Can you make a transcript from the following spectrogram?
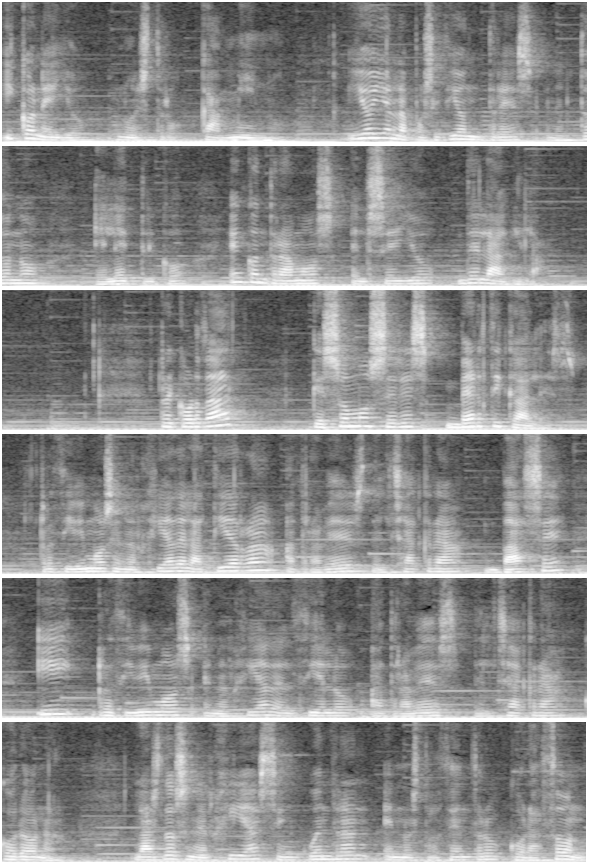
y con ello nuestro camino. Y hoy en la posición 3, en el tono eléctrico, encontramos el sello del águila. Recordad que somos seres verticales, recibimos energía de la tierra a través del chakra base y recibimos energía del cielo a través del chakra corona. Las dos energías se encuentran en nuestro centro corazón,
